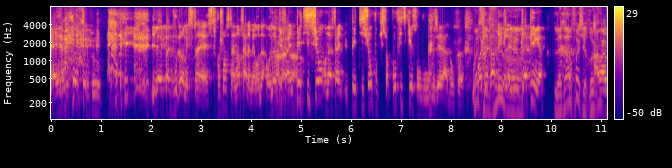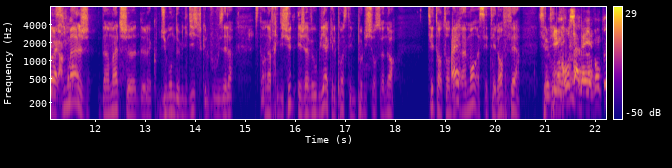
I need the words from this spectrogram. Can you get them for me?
Eh, il avait pas de boulot, non, mais c'est un- c'est- franchement c'était un enfer. là, mais on a, on a Ah dû là faire là. une pétition, on a fait une pétition pour qu'il soit confisqué son Vuvuzela. Donc euh, Moi, moi je préfère vu des- un- le clapping. Hein. La dernière fois, j'ai revu Ah ouais, ouais, des images d'un match euh, de la Coupe du Monde 2010, puisque le Vuvuzela, c'était en Afrique du Sud, et j'avais oublié à quel point c'était une pollution sonore. Tu sais, t'entendais Ouais. vraiment, c'était l'enfer. C'était une grosse ils avaient abeille. inventé-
